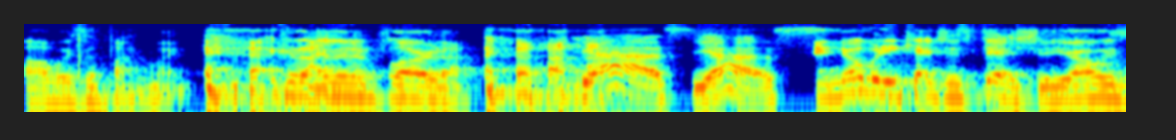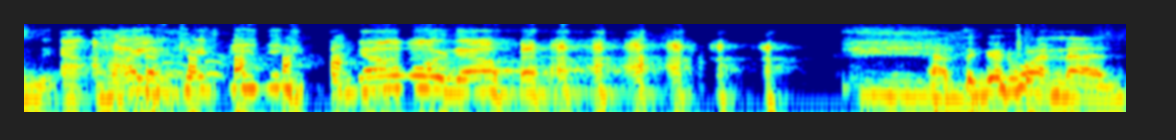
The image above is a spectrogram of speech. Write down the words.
always a fun one because I live in Florida. yes, yes. And nobody catches fish. And you're always, how are you catching no, no. That's a good one then.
